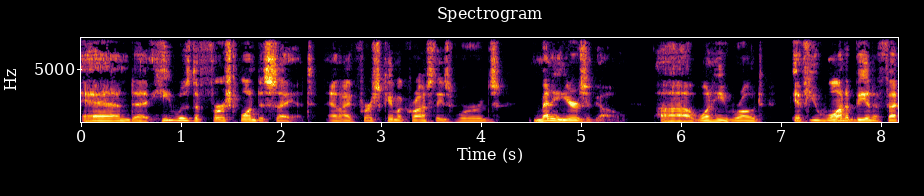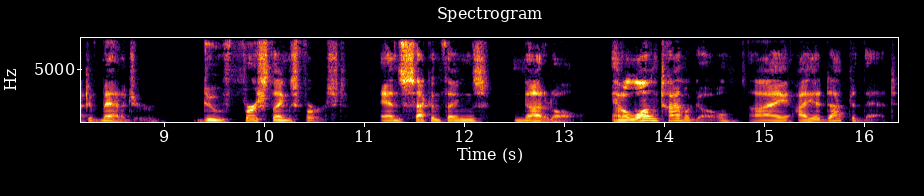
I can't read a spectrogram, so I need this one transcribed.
And uh, he was the first one to say it. And I first came across these words many years ago uh, when he wrote, If you want to be an effective manager, do first things first, and second things, not at all. And a long time ago, I, I adopted that.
